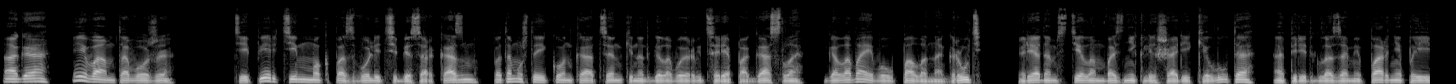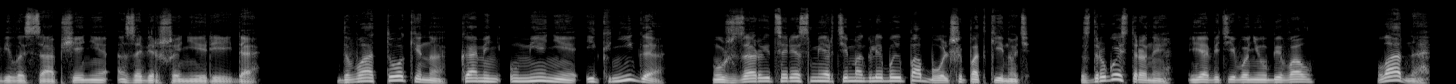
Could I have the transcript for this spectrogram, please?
«Ага, и вам того же». Теперь Тим мог позволить себе сарказм, потому что иконка оценки над головой рыцаря погасла, голова его упала на грудь, рядом с телом возникли шарики лута, а перед глазами парня появилось сообщение о завершении рейда. Два токена, камень умения и книга? Уж за рыцаря смерти могли бы и побольше подкинуть. С другой стороны, я ведь его не убивал. Ладно,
